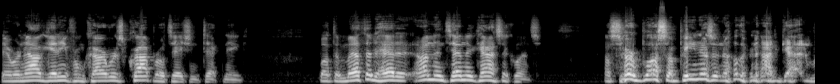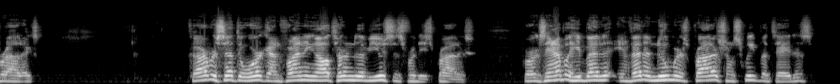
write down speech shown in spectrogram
they were now getting from Carver's crop rotation technique. But the method had an unintended consequence a surplus of peanuts and other non cotton products. Carver set to work on finding alternative uses for these products. For example, he invented numerous products from sweet potatoes,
